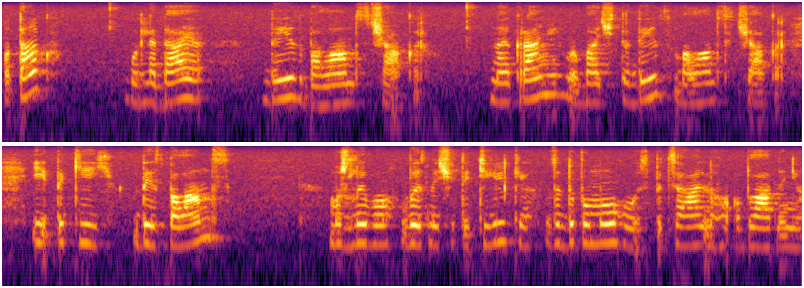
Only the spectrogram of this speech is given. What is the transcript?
отак виглядає дисбаланс чакр. На екрані ви бачите дисбаланс чакр. І такий дисбаланс можливо визначити тільки за допомогою спеціального обладнання.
